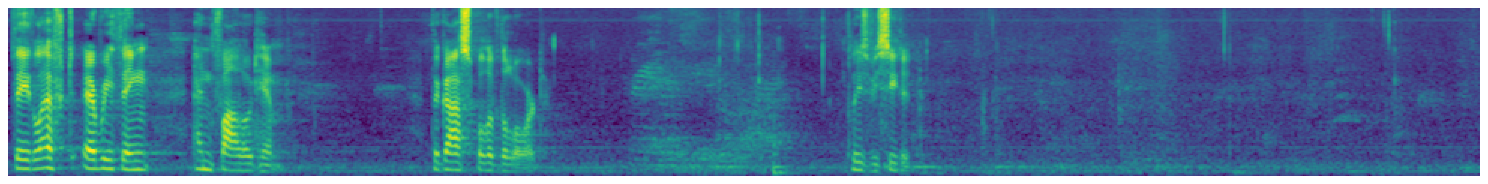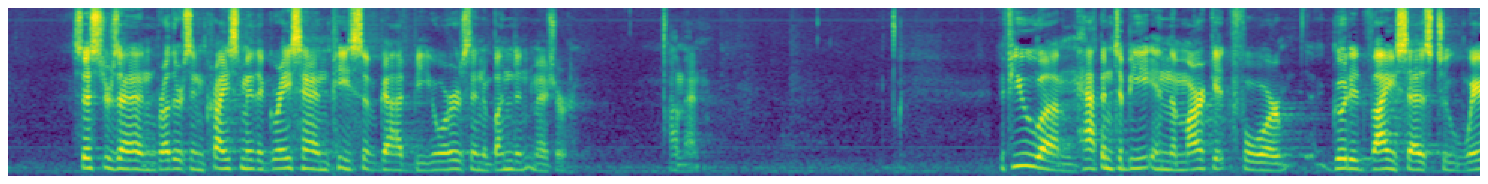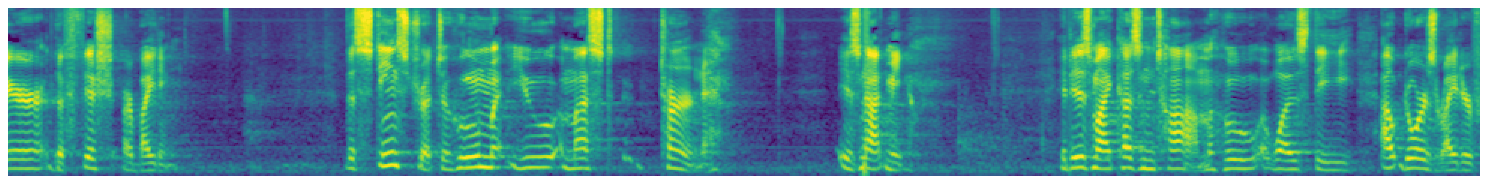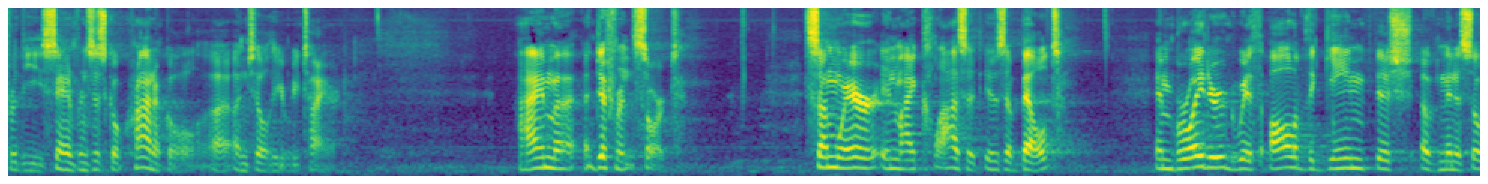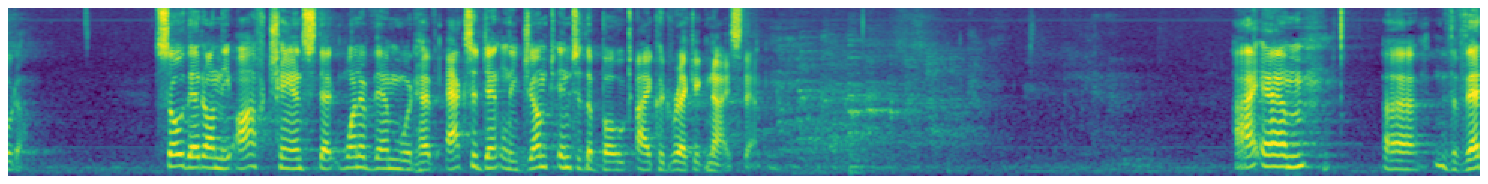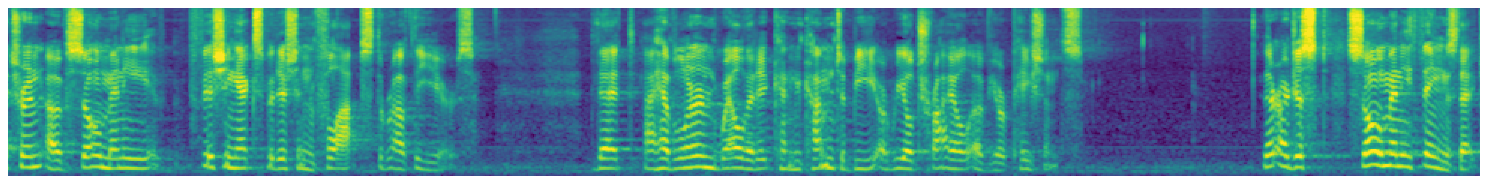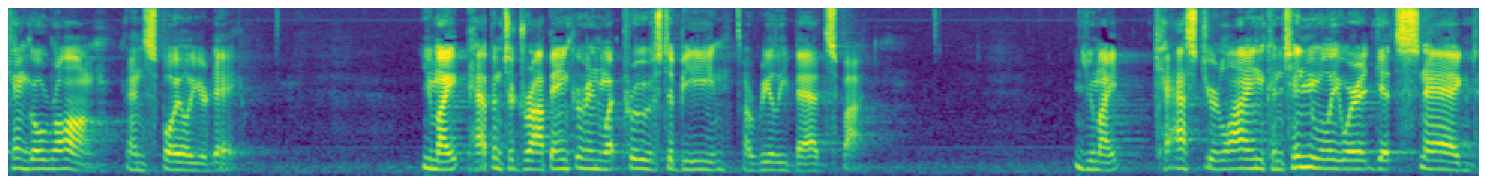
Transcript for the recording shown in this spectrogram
they left everything and followed him. The Gospel of the Lord. Please be seated. Sisters and brothers in Christ, may the grace and peace of God be yours in abundant measure. Amen. If you um, happen to be in the market for good advice as to where the fish are biting, the steenstra to whom you must turn is not me. It is my cousin Tom, who was the outdoors writer for the San Francisco Chronicle uh, until he retired. I'm a, a different sort. Somewhere in my closet is a belt embroidered with all of the game fish of Minnesota, so that on the off chance that one of them would have accidentally jumped into the boat, I could recognize them. I am uh, the veteran of so many fishing expedition flops throughout the years that I have learned well that it can come to be a real trial of your patience. There are just so many things that can go wrong and spoil your day. You might happen to drop anchor in what proves to be a really bad spot. You might cast your line continually where it gets snagged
